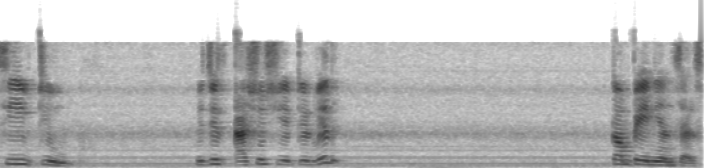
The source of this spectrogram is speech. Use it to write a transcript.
sieve tube which is associated with companion cells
